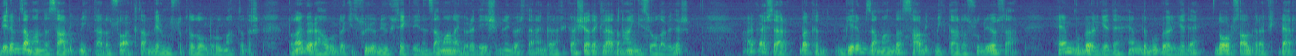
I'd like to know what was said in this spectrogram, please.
birim zamanda sabit miktarda su akıtan bir muslukla doldurulmaktadır. Buna göre havuzdaki suyun yüksekliğinin zamana göre değişimini gösteren grafik aşağıdakilerden hangisi olabilir? Arkadaşlar bakın birim zamanda sabit miktarda su diyorsa hem bu bölgede hem de bu bölgede doğrusal grafikler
